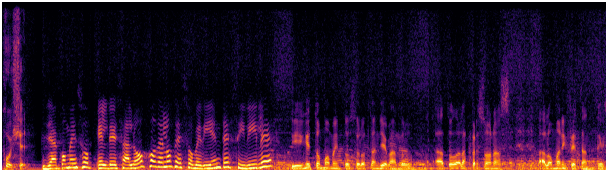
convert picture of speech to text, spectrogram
push it. Ya comenzó el desalojo de los desobedientes civiles. Y en estos momentos se lo están llevando a todas las personas, a los manifestantes.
